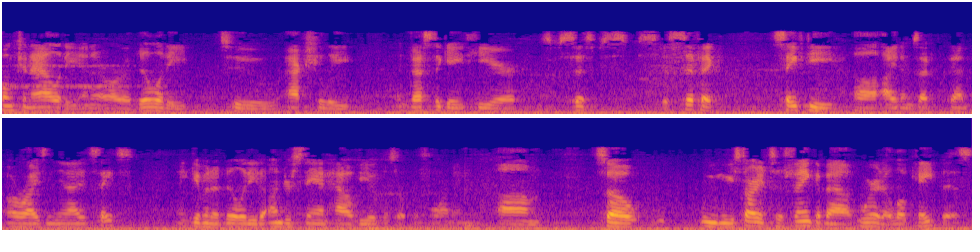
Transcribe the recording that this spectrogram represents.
functionality and our ability to actually investigate here specific safety uh, items that, that arise in the United States and give an ability to understand how vehicles are performing. Um, so when we started to think about where to locate this,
